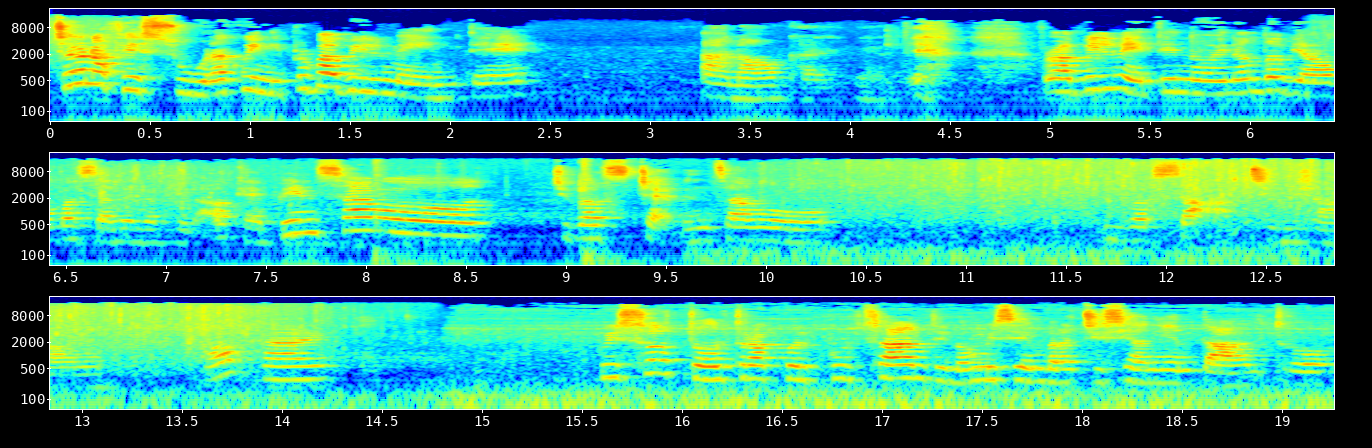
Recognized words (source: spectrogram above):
c'è una fessura, quindi probabilmente... Ah no, ok, niente. probabilmente noi non dobbiamo passare da qui là. Ok, pensavo... Ci pass cioè, pensavo di passarci, diciamo. Ok. Qui sotto, oltre a quel pulsante, non mi sembra ci sia nient'altro.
